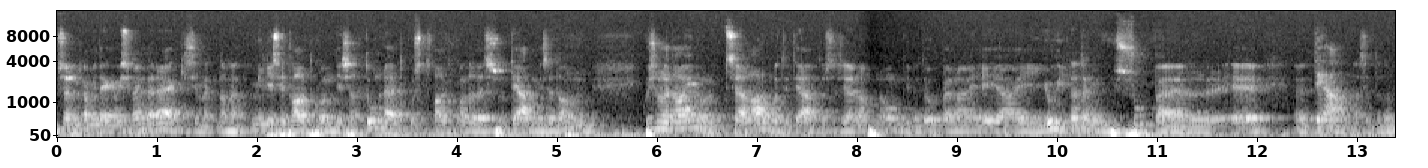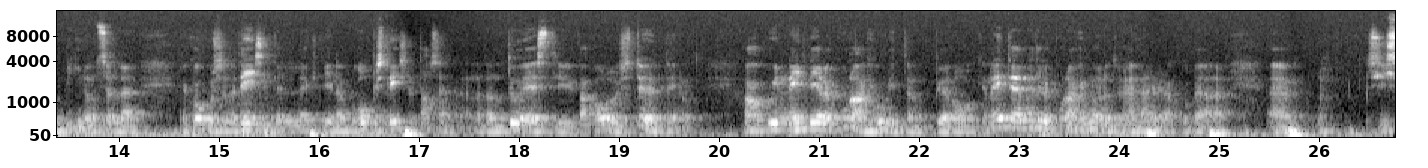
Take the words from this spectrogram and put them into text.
see on ka midagi, mis me enne rääkisime, et noh, et milliseid valdkondi sa tunned, kust valdkondadest sul teadmised on. kui sa oled ainult seal arvutiteaduses ja noh, ongi need OpenAI juhid, nad on ju super eh, teadlased, nad on viinud selle kogu selle tehisintellekti nagu hoopis teisele tasemele, nad on tõesti väga olulist tööd teinud. Aga kui neid ei ole kunagi huvitanud bioloogia, neid, nad ei ole kunagi mõelnud ühe närviraku peale, eh, noh, siis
